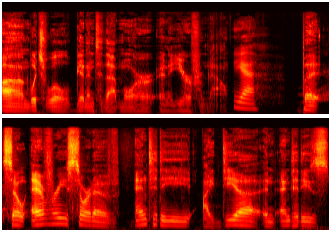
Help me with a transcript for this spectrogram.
um, which we'll get into that more in a year from now. Yeah. But so every sort of entity, idea, and entities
